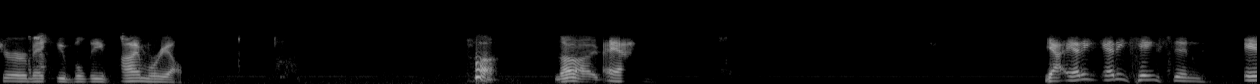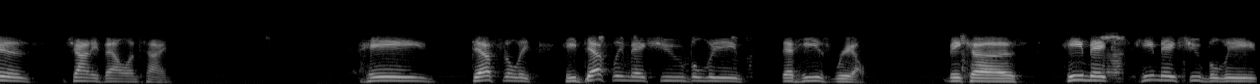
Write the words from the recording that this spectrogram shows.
sure make you believe I'm real." Huh. No, I, And yeah, Eddie Eddie Kingston is Johnny Valentine. He definitely he definitely makes you believe that he's real because he makes he makes you believe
